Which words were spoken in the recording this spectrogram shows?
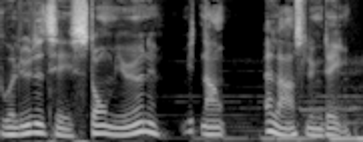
Du har lyttet til Storm i Ørene. Mit navn er Lars Lyngdal.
